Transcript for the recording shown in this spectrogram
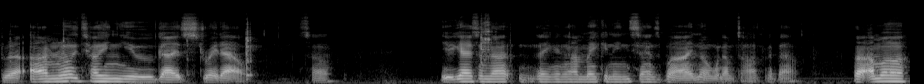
but I'm really telling you guys straight out. So you guys are not they're not making any sense, but I know what I'm talking about. I'm a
